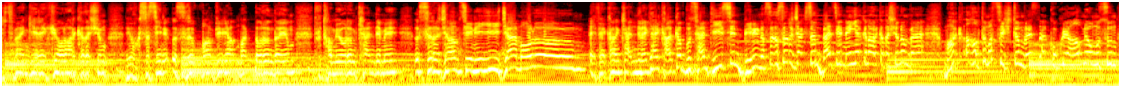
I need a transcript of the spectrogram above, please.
Gitmen gerekiyor arkadaşım. Yoksa seni ısırıp vampir yapmak zorundayım. Tutamıyorum kendimi. Isıracağım seni yiyeceğim oğlum. Efekan kendine gel kanka bu sen değilsin. Beni nasıl ısıracaksın? Ben senin en yakın arkadaşınım be. Bak altıma sıçtım resmen kokuyu almıyor musun?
